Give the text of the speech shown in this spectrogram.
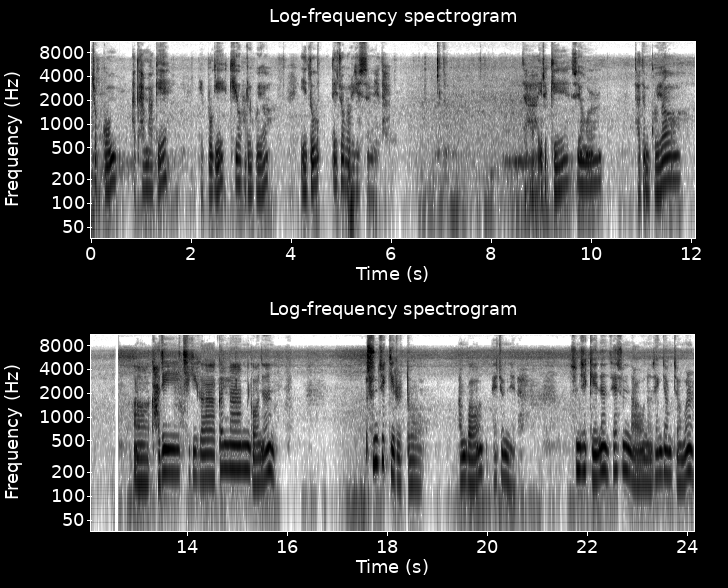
조금 아담하게 예쁘게 키워보려고요. 얘도 떼줘버리겠습니다. 자, 이렇게 수영을 다듬고요. 어, 가지치기가 끝난 거는 순짓기를 또 한번 해줍니다. 순짓기는 새순 나오는 생장점을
